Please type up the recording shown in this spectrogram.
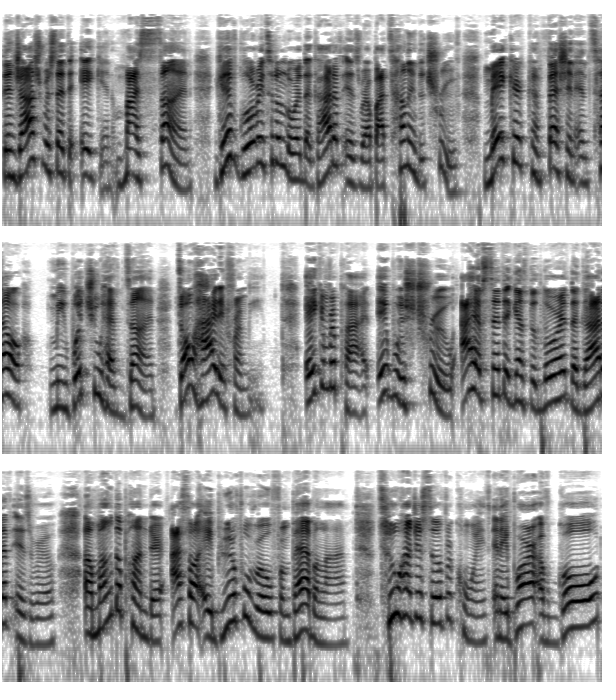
Then Joshua said to Achan, My son, give glory to the Lord, the God of Israel, by telling the truth. Make your confession and tell me what you have done. Don't hide it from me. Achan replied, It was true. I have sinned against the Lord, the God of Israel. Among the plunder, I saw a beautiful robe from Babylon, 200 silver coins, and a bar of gold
